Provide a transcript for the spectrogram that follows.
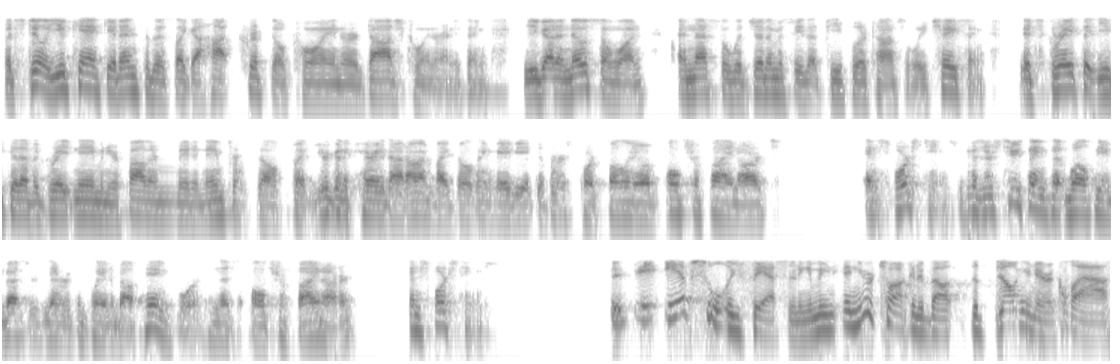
But still, you can't get into this like a hot crypto coin or a Dogecoin or anything. You got to know someone, and that's the legitimacy that people are constantly chasing. It's great that you could have a great name and your father made a name for himself, but you're going to carry that on by building maybe a diverse portfolio of ultra fine art and sports teams, because there's two things that wealthy investors never complain about paying for, and that's ultra fine art and sports teams. It, it, absolutely fascinating. I mean, and you're talking about the billionaire class,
